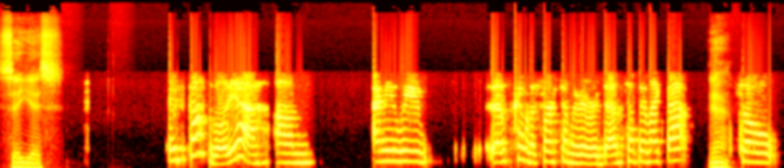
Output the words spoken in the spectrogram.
Say yes. It's possible, yeah. Um, I mean, we that was kind of the first time we've ever done something like that. Yeah. So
